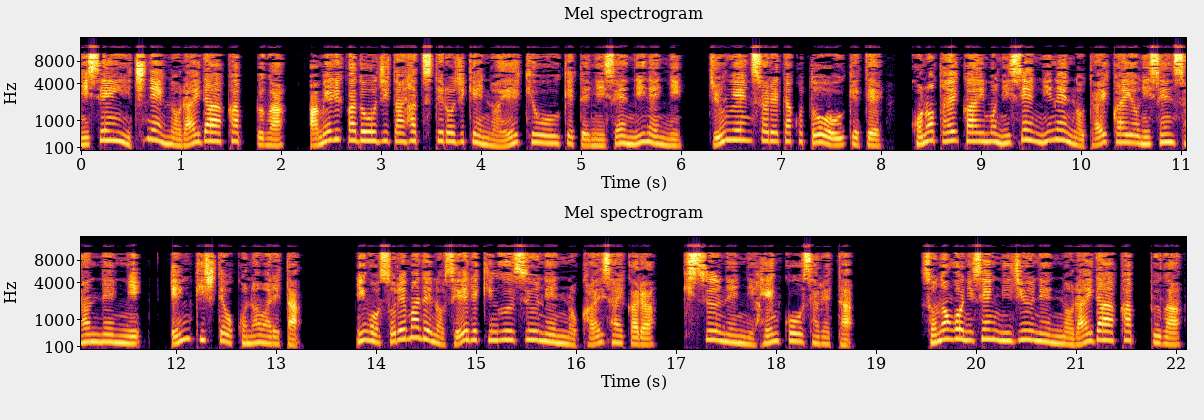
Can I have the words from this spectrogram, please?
2001年のライダーカップがアメリカ同時多発テロ事件の影響を受けて2002年に順延されたことを受けて、この大会も2002年の大会を2003年に延期して行われた。以後それまでの西暦偶数年の開催から奇数年に変更された。その後2020年のライダーカップが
